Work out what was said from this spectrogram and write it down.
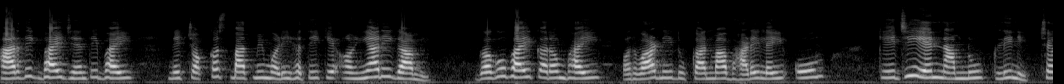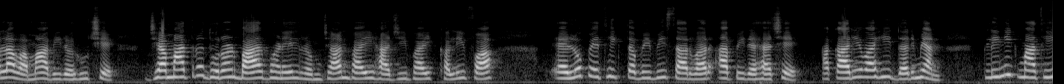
હાર્દિકભાઈ જયંતિભાઈને ચોક્કસ બાતમી મળી હતી કે અણિયારી ગામે ગગુભાઈ કરમભાઈ ભરવાડની દુકાનમાં ભાડે લઈ ઓમ કેજીએન નામનું ક્લિનિક ચલાવવામાં આવી રહ્યું છે, જ્યાં માત્ર ધોરણ બાર ભણેલ રમજાનભાઈ હાજીભાઈ ખલીફા એલોપેથિક તબીબી સારવાર આપી રહ્યા છે. આ કાર્યવાહી દરમિયાન ક્લિનિકમાંથી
